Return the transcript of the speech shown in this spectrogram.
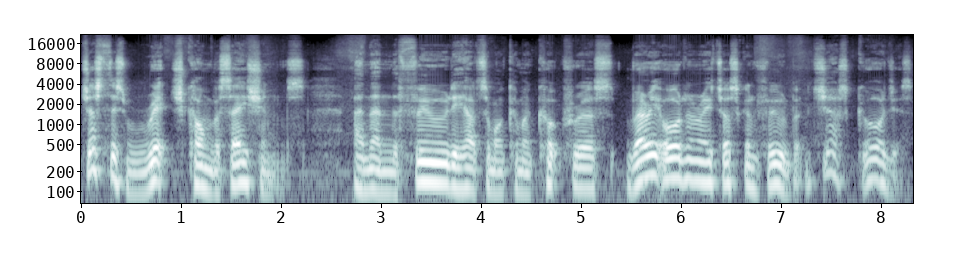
just this rich conversations, and then the food he had someone come and cook for us, very ordinary Tuscan food, but just gorgeous,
